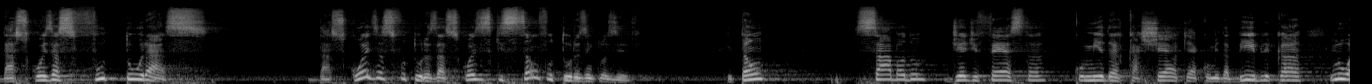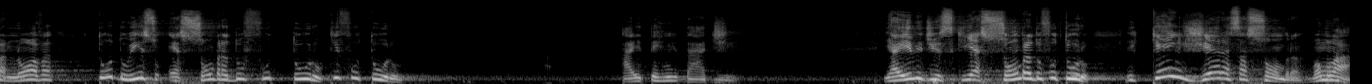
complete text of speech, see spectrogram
das coisas futuras. Das coisas futuras, das coisas que são futuras, inclusive. Então, sábado, dia de festa, comida caché, que é comida bíblica, lua nova, tudo isso é sombra do futuro. Que futuro? A eternidade. E aí ele diz que é sombra do futuro. E quem gera essa sombra? Vamos lá.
